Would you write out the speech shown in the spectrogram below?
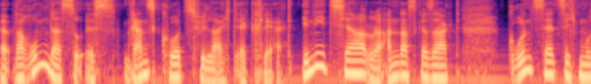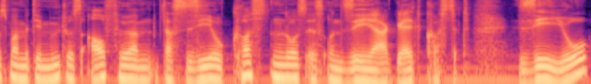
Äh, warum das so ist, ganz kurz vielleicht erklärt. Initial oder anders gesagt, grundsätzlich muss man mit dem Mythos aufhören, dass SEO kostenlos ist und SEA Geld kostet. SEO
